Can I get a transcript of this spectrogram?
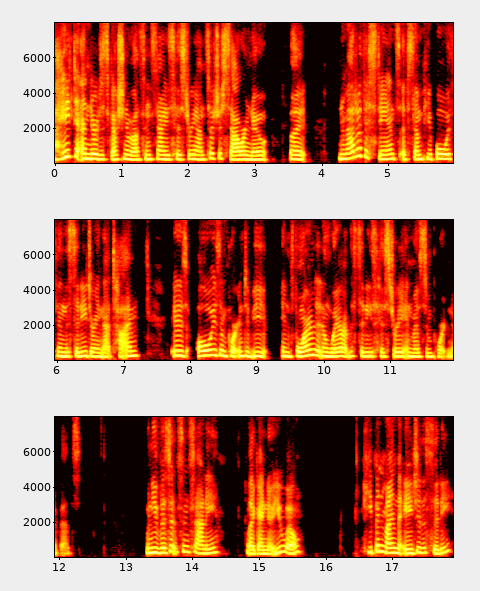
I hate to end our discussion about Cincinnati's history on such a sour note, but no matter the stance of some people within the city during that time, it is always important to be informed and aware of the city's history and most important events. When you visit Cincinnati, like I know you will, keep in mind the age of the city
